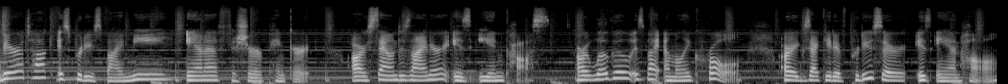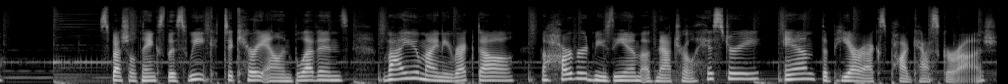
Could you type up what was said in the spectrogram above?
Veritalk is produced by me, Anna Fisher Pinkert. Our sound designer is Ian Koss. Our logo is by Emily Kroll. Our executive producer is Anne Hall. Special thanks this week to Carrie Allen Blevins, Vayu Maini Rekdal, the Harvard Museum of Natural History, and the PRX Podcast Garage.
